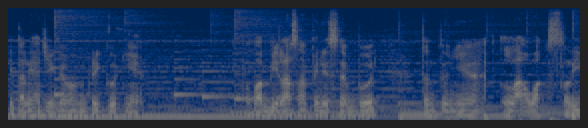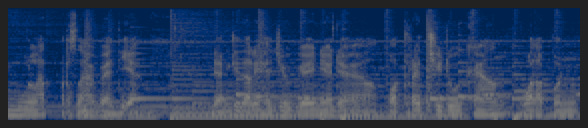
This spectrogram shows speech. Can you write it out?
kita lihat juga berikutnya. Papa Bila sampai disebut tentunya lawak selimulat persahabat ya. Dan kita lihat juga ini ada potret Cidukan, walaupun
